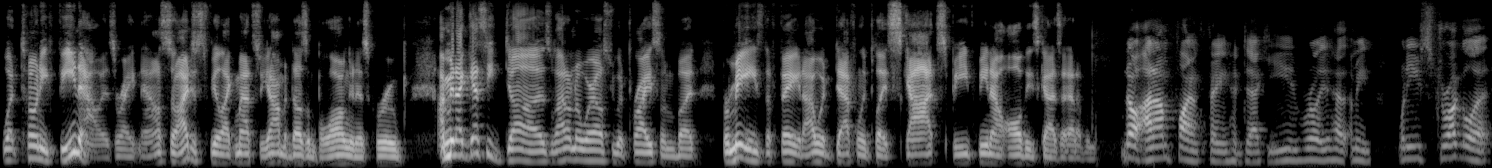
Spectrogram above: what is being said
what Tony Finau is right now. So I just feel like Matsuyama doesn't belong in this group. I mean, I guess he does. Well, I don't know where else you would price him, but for me, he's the fade. I would definitely play Scott, Spieth, Finau, all these guys ahead of him. No, and I'm fine fading Hideki. He really has. I mean, when you struggle at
